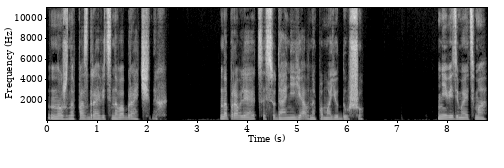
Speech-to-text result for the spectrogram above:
Нужно поздравить новобрачных. Направляются сюда они явно по мою душу. Невидимая тьма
